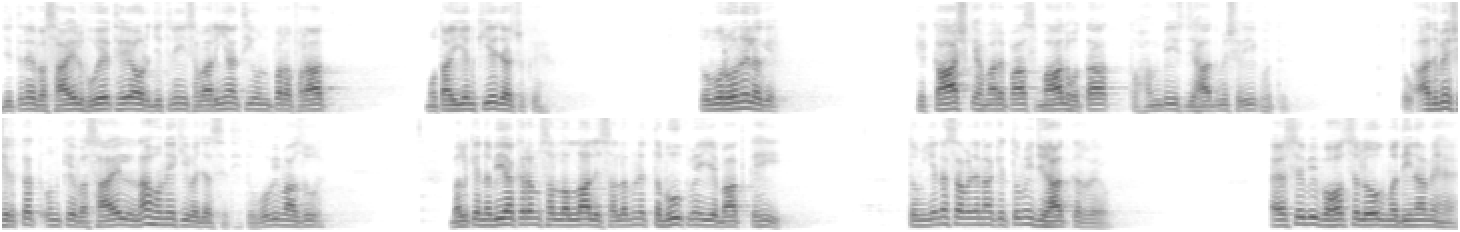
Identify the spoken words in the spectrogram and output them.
جتنے وسائل ہوئے تھے اور جتنی سواریاں تھیں ان پر افراد متعین کیے جا چکے ہیں۔ تو وہ رونے لگے کہ کاش کہ ہمارے پاس مال ہوتا تو ہم بھی اس جہاد میں شریک ہوتے۔ تو عدم شرکت ان کے وسائل نہ ہونے کی وجہ سے تھی تو وہ بھی معذور ہے بلکہ نبی اکرم صلی اللہ علیہ وسلم نے تبوک میں یہ بات کہی، تم یہ نہ سمجھنا کہ تم ہی جہاد کر رہے ہو۔ ایسے بھی بہت سے لوگ مدینہ میں ہیں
